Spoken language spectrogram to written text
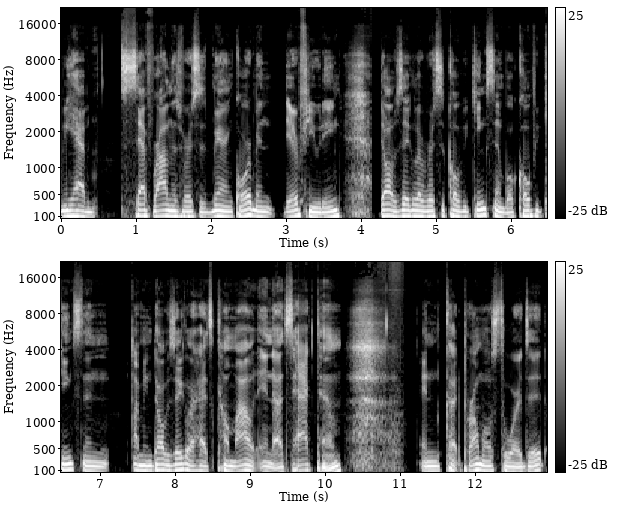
We have Seth Rollins versus Baron Corbin. They're feuding. Dolph Ziggler versus Kofi Kingston. Well, Kofi Kingston. I mean, Dolph Ziggler has come out and attacked him and cut promos towards it.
